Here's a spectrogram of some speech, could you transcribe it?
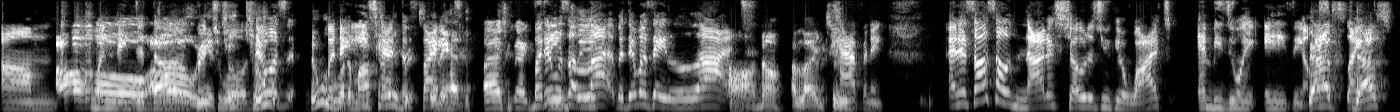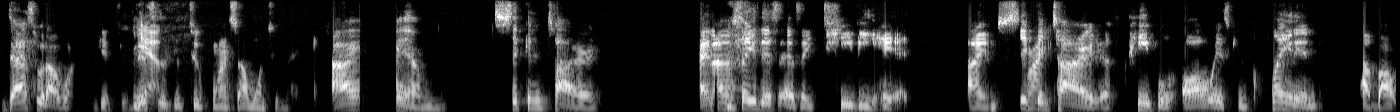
um, Oh, when they did the oh, yeah, ritual. two- there was two when they each had the favorites. And they fight, had the flashback. but it was a scene. lot. But there was a lot Oh no, I like to. happening, and it's also not a show that you can watch and be doing anything else. That's like, that's that's what I want to get to. This Yeah. is the two points I want to make. I am sick and tired, and I say this as a TV head. I am sick Right. and tired of people always complaining about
